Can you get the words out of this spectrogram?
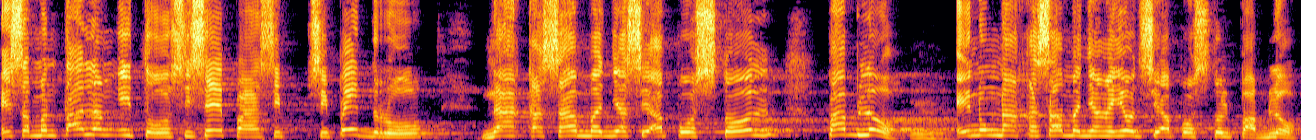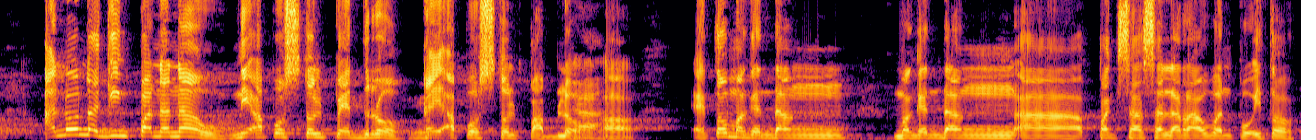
Eh samantalang ito, si Sepa, si, si Pedro, nakasama niya si Apostol Pablo. Eh nung nakasama niya ngayon si Apostol Pablo, ano naging pananaw ni Apostol Pedro kay Apostol Pablo? Yeah. Ah, eto magandang magandang ah, pagsasalarawan po ito.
